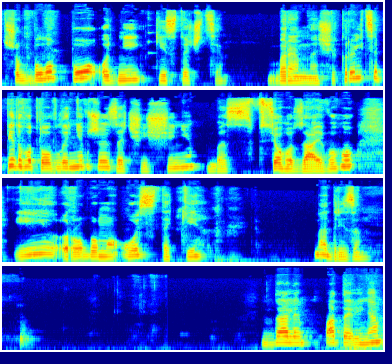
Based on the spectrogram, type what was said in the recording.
щоб було по одній кісточці. Беремо наші крильця, підготовлені вже, зачищені, без всього зайвого, і робимо ось такі надрізи. Далі пательня.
